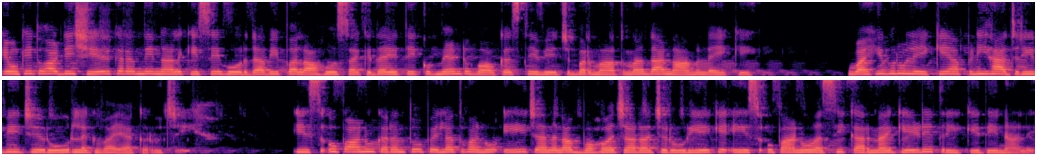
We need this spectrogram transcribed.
ਕਿਉਂਕਿ ਤੁਹਾਡੀ ਸ਼ੇਅਰ ਕਰਨ ਦੇ ਨਾਲ ਕਿਸੇ ਹੋਰ ਦਾ ਵੀ ਭਲਾ ਹੋ ਸਕਦਾ ਹੈ ਤੇ ਕਮੈਂਟ ਬਾਕਸ ਦੇ ਵਿੱਚ ਪਰਮਾਤਮਾ ਦਾ ਨਾਮ ਲੈ ਕੇ ਵਾਹਿਗੁਰੂ ਲੈ ਕੇ ਆਪਣੀ ਹਾਜ਼ਰੀ ਵੀ ਜ਼ਰੂਰ ਲਗਵਾਇਆ ਕਰੋ ਜੀ। ਇਸ ਉਪਾਅ ਨੂੰ ਕਰਨ ਤੋਂ ਪਹਿਲਾਂ ਤੁਹਾਨੂੰ ਇਹ ਜਾਣਨਾ ਬਹੁਤ ਜ਼ਿਆਦਾ ਜ਼ਰੂਰੀ ਹੈ ਕਿ ਇਸ ਉਪਾਅ ਨੂੰ ਅਸੀਂ ਕਰਨਾ ਕਿਹੜੇ ਤਰੀਕੇ ਦੇ ਨਾਲ ਹੈ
